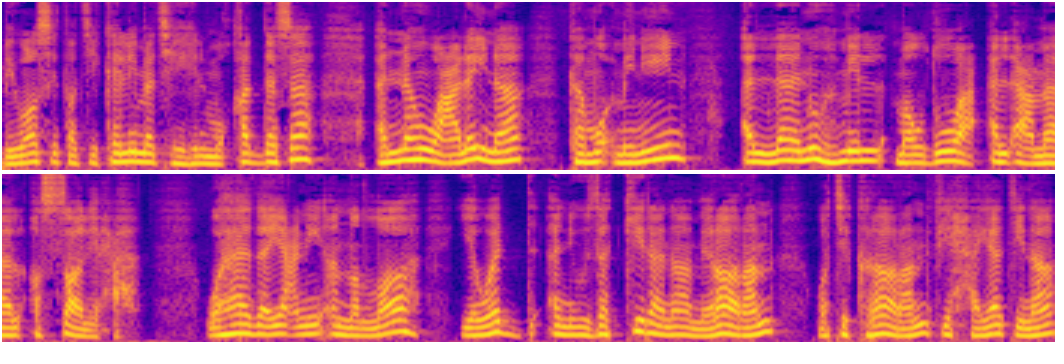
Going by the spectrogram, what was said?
بواسطة كلمته المقدسة أنه علينا كمؤمنين الا نهمل موضوع الأعمال الصالحة. وهذا يعني أن الله يود أن يذكرنا مرارا وتكرارا في حياتنا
